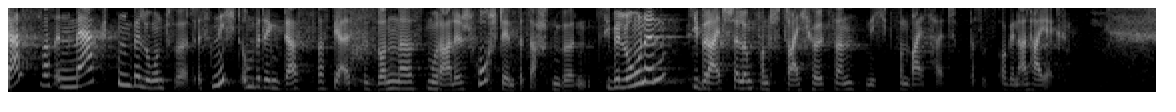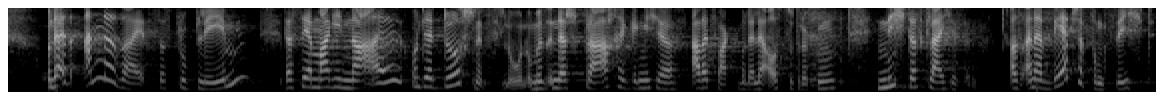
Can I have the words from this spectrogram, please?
Das, was in Märkten belohnt wird, ist nicht unbedingt das, was wir als besonders moralisch hochstehend betrachten würden. Sie belohnen die Bereitstellung von Streichhölzern, nicht von Weisheit. Das ist Original Hayek. Und da ist andererseits das Problem, dass der Marginal- und der Durchschnittslohn, um es in der Sprache gängiger Arbeitsmarktmodelle auszudrücken, nicht das gleiche sind. Aus einer Wertschöpfungssicht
